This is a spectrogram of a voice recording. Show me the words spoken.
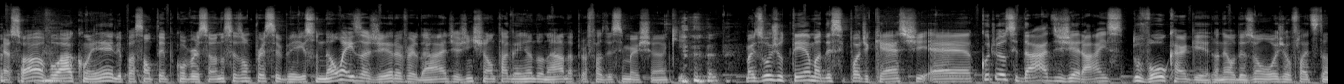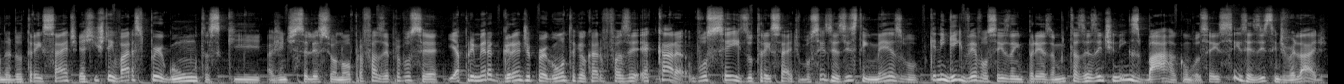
É só voar com ele, passar um tempo conversando, vocês vão perceber. Isso não é exagero, é verdade. A gente não tá ganhando nada para fazer esse merchan aqui. Mas hoje o tema desse podcast é curiosidades gerais do voo cargueiro, né? O Deson hoje é o Flight Standard do 37 e a gente tem várias perguntas que a gente selecionou para fazer para você. E a primeira grande pergunta que eu quero fazer é, cara, vocês do 37, vocês existem mesmo? Porque ninguém vê vocês na empresa. Muitas vezes a gente nem esbarra com vocês. Vocês existem de verdade?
